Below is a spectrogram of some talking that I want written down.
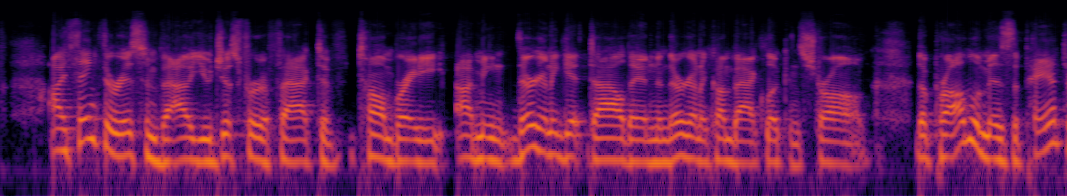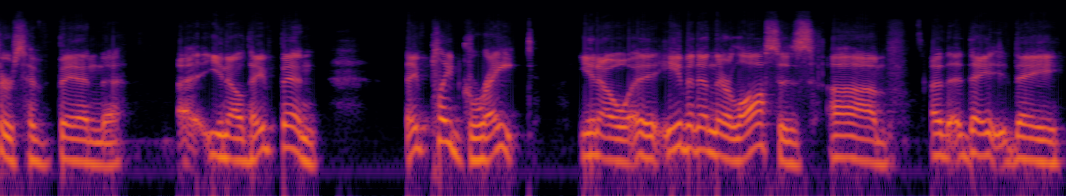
I think there is some value just for the fact of Tom Brady. I mean, they're going to get dialed in and they're going to come back looking strong. The problem is the Panthers have been, uh, you know, they've been, they've played great. You know, even in their losses. Um, uh, they they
